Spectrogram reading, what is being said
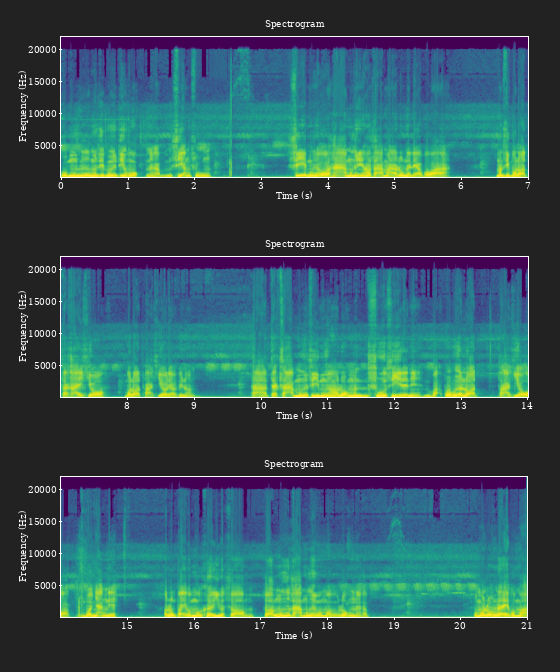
ว่ามือหื้อมันจะเป็นมือที่หกนะครับ มันเสี่ยงสูงสี่มือโอ้หามือนี่เขาสามารถเอาลงได้แล้วเพราะว่า มันสิบรอดตะไคร้เขียวบรอดผ่าเขียวแล้วพี่น้อง ถ้าจักสามมือสี่มือเขาลงมันสูสีได้นี่บะเพื่อเผื่อหลอดผ่าเขียวออกบ่ยั่งเด้ เอาลงไปผมก็เคยอยู่สองสองหมือสามหมือผมเอาลงนะครับ ผมมาลงเลยผมว่า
